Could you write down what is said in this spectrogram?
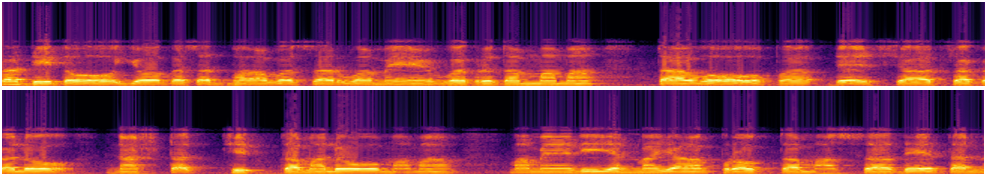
कथितो योगसद्भावः सर्वमेव कृतं मम तवोपदेशात् सकलो नष्टचित्तमलो मम ममेदि यन्मया प्रोक्तमसदे तन्न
